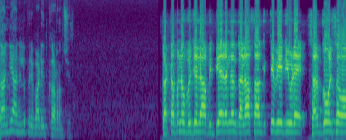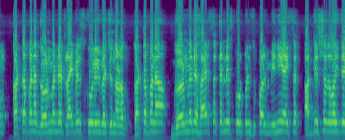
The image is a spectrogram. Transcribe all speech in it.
ധന്യ പരിപാടി ഉദ്ഘാടനം ചെയ്തു. കട്ടപ്പന ഉപജില്ലാ വിദ്യാരംഗം കലാസാഹിത്യവേദിയുടെ സർഗോത്സവം കട്ടപ്പന ഗവൺമെന്റ് ട്രൈബൽ സ്കൂളിൽ വെച്ച് നടന്നു. Kattappana government higher secondary school principal Mini Isaac അധ്യക്ഷത വഹിച്ച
